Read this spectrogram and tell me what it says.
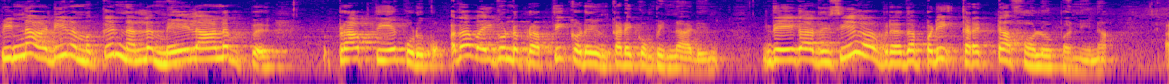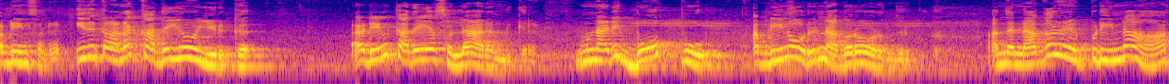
பின்னாடி நமக்கு நல்ல மேலான ப- பிராப்தியை கொடுக்கும். அதான் வைகுண்ட பிராப்தி கிடை- கிடைக்கும் பின்னாடி. இந்த ஏகாதசியை விரதப்படி கரெக்டாக ஃபாலோ பண்ணினா அப்படின்னு சொல்கிறேன் இதுக்கான கதையும் இருக்குது அப்படின்னு கதையை சொல்ல ஆரம்பிக்கிறேன். முன்னாடி போக்பூர் அப்படின்னு ஒரு நகரம் இருந்திருக்கு. அந்த நகரம் எப்படின்னா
